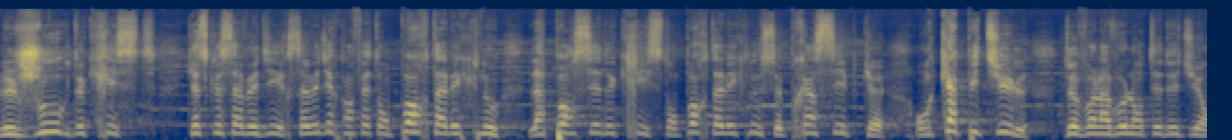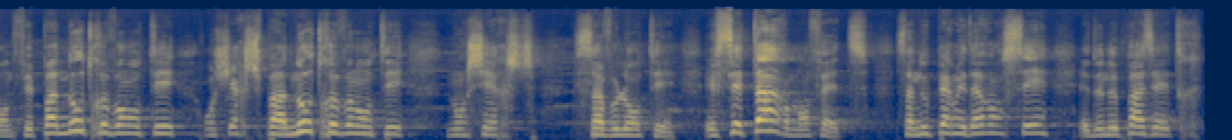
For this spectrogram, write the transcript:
le joug de Christ. Qu'est-ce que ça veut dire? Ça veut dire qu'en fait on porte avec nous la pensée de Christ, on porte avec nous ce principe que on capitule devant la volonté de Dieu. On ne fait pas notre volonté, on cherche pas notre volonté, mais on cherche sa volonté. Et cette arme, en fait, ça nous permet d'avancer et de ne pas être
